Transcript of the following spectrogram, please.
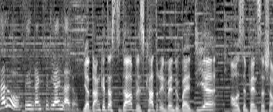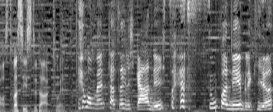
Hallo, vielen Dank für die Einladung. Ja, danke, dass du da bist. Katrin, wenn du bei dir aus dem Fenster schaust, was siehst du da aktuell? Im Moment tatsächlich gar nichts. Es ist super neblig hier.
